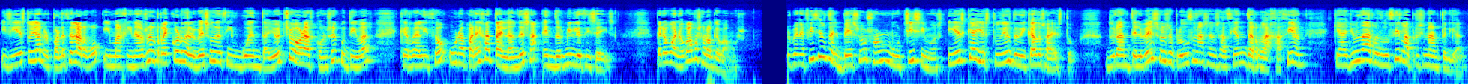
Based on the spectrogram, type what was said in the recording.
Y si esto ya nos parece largo, imaginaos el récord del beso de 58 horas consecutivas que realizó una pareja tailandesa en 2016. Pero bueno, vamos a lo que vamos. Los beneficios del beso son muchísimos y es que hay estudios dedicados a esto. Durante el beso se produce una sensación de relajación que ayuda a reducir la presión arterial.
